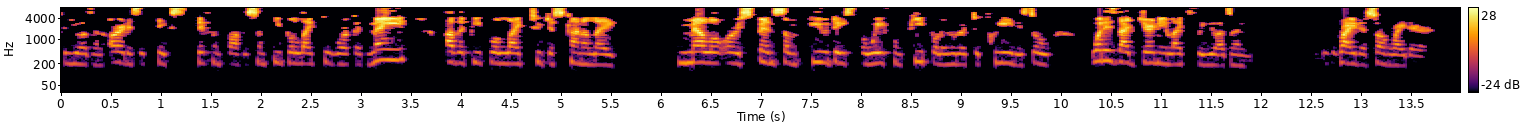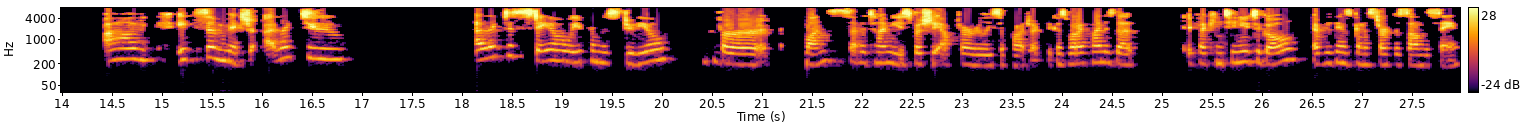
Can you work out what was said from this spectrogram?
for you as an artist it takes different process. Some people like to work at night other people like to just kind of like mellow or spend some few days away from people in order to create it. So what is that journey like for you as an writer songwriter? Um, it's a mixture. I like to I like to stay away from the studio mm-hmm. for months at a time, especially after I release a project. Because what I find is that if I continue to go, everything's going to start to sound the same.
